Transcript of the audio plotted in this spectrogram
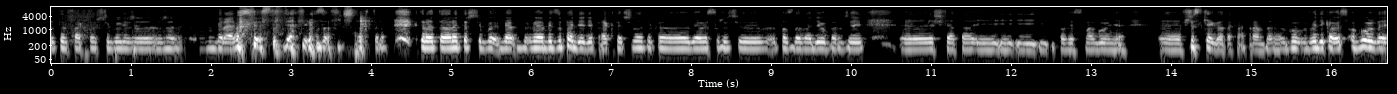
e, tym faktem, szczególnie, że, że wybierałem studia filozoficzne, które, które teoretycznie mia, miały być zupełnie niepraktyczne, tylko miały służyć e, poznawaniu bardziej e, świata i, i, i, i powiedzmy ogólnie wszystkiego tak naprawdę. Wynikały z ogólnej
